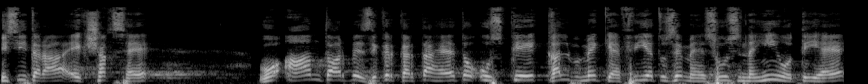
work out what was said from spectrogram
اسی طرح ایک شخص ہے، وہ عام طور پہ ذکر کرتا ہے تو اس کے قلب میں کیفیت اسے محسوس نہیں ہوتی ہے،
